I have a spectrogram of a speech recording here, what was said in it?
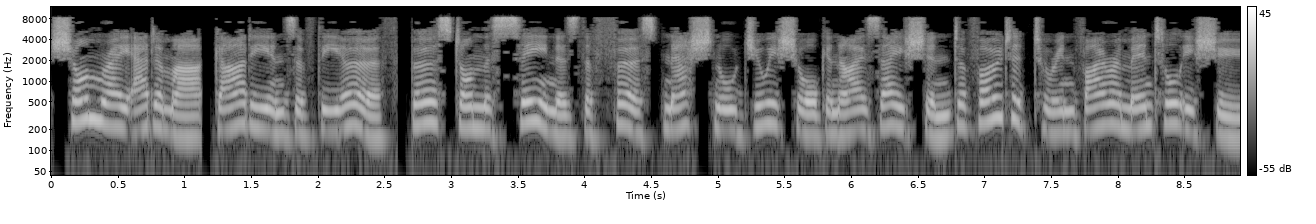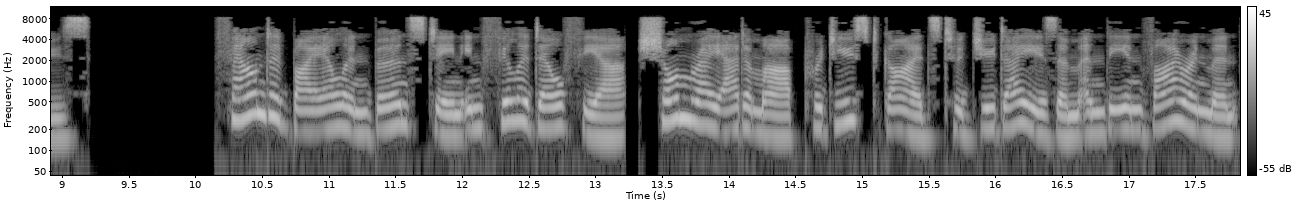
Shomrei Adamah Guardians of the Earth burst on the scene as the first national Jewish organization devoted to environmental issues. Founded by Ellen Bernstein in Philadelphia, Shomrei Adamah produced guides to Judaism and the environment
